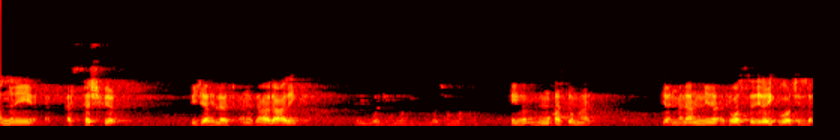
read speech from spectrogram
أنني أستشفع بجاه الله سبحانه وتعالى عليك. طيب وجه الله وجه الله. إيه هم قصدهم هذا. يعني معناه أني أتوسل إليك بوجه الله.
